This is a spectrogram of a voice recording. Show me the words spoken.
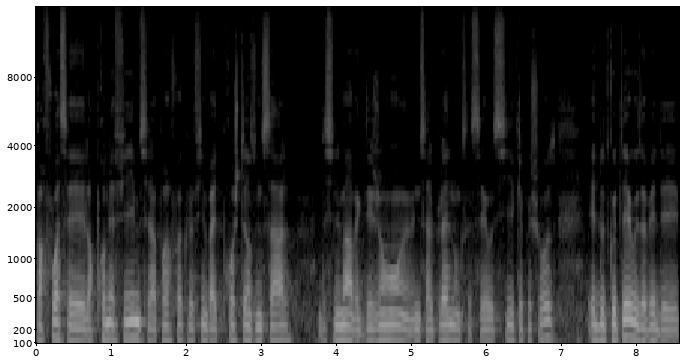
Parfois, c'est leur premier film, c'est la première fois que le film va être projeté dans une salle de cinéma avec des gens, une salle pleine, donc ça c'est aussi quelque chose. Et de l'autre côté, vous avez des,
